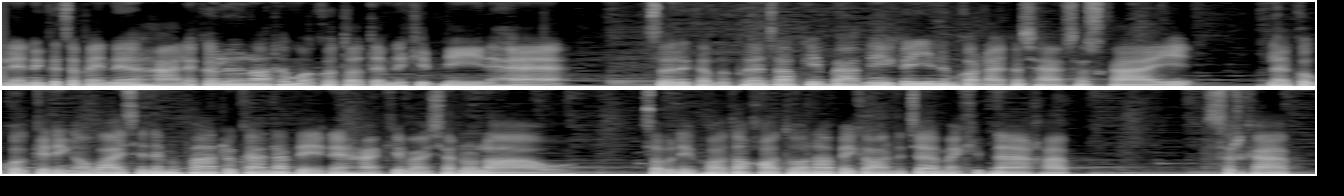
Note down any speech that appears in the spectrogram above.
เลยนี่ก็จะเป็นเนื้อหาและก็เรื่องราวทั้งหมดของตัวเต็มในคลิปนี้นะฮะส่วนถ้าเกิดเพื่อนๆชอบคลิปแบบนี้ก็อย่าลืมกดไลค์กดแชร์ subscribe แล้วก็กดกระดิ่งเอาไว้จะได้ไม่พลาดทุกการอัปเดตเนื้อหาคลิปใหม่ช่องเราสวัสดีพอต้องขอตัวลาไปก่อนแล้วเจอกันใหม่คลิปหน้าครับ สวัสดีครับ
